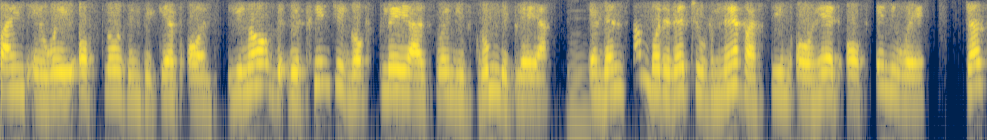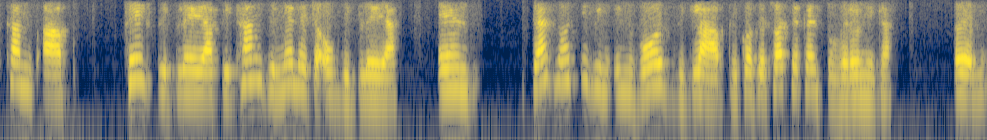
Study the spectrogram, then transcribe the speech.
find a way of closing the gap on. You know, the, the pinching of players when you've groomed the player, and then somebody that you've never seen or heard of anyway just comes up, takes the player, becomes the manager of the player, and does not even involve the club because that's what happened to Veronica. Um,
